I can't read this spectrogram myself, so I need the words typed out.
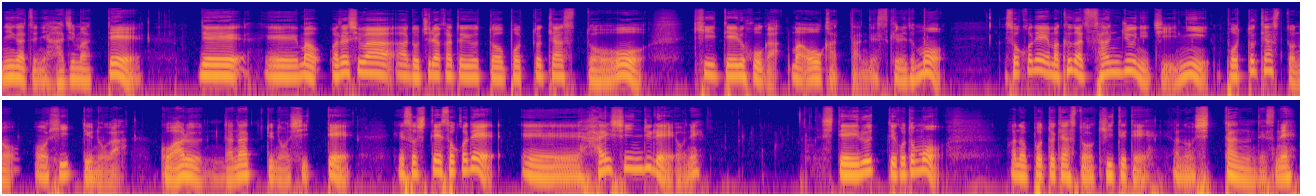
2月に始まって、で、えー、まあ、私はどちらかというと、ポッドキャストを聞いている方が、まあ、多かったんですけれども、そこで、まあ、9月30日に、ポッドキャストの日っていうのがこうあるんだなっていうのを知って、そしてそこで、えー、配信リレーをね、しているっていうことも、あの、ポッドキャストを聞いてて、あの、知ったんですね。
